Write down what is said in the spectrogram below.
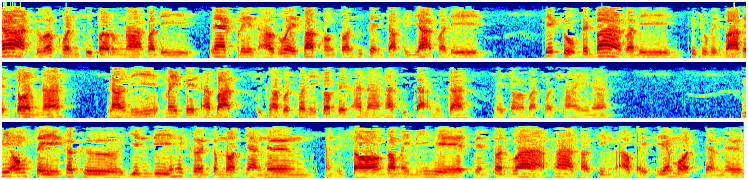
ญาติหรือว่าคนที่ปวารณาก็ดี แลกเปลี่ยนเอาด้วยทรัพย์ของตนที่เป็นกัปปิยะก็ดีภิกษุเป็นบ้าก็ดีภิกษุเป็นบ้าเป็นต้นนะ เหล่านี้ไม่เป็นอาบัติสิกขาบทข้อนี้ก็เป็นอนาณัตติกะเหมือนกัน ไม่ต้องอาบัติเพราะใช้นะ มีองค์สี่ก็คือ ยินดีให้เกินกำหนดอย่างหนึ่ง อันที่สองก็ไม่มีเหตุ เป็นต้นว่าผ้าเขาชิงเอาไปเสียหมดอย่างหนึ่ง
